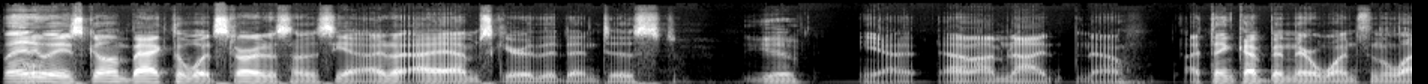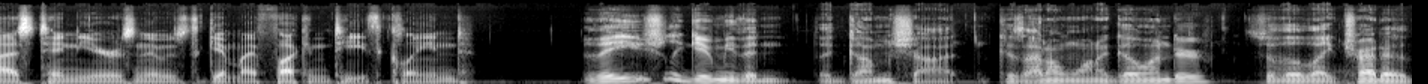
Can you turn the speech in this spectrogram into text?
But anyways, going back to what started us on this, yeah, I, I, I'm scared of the dentist. yeah. Yeah, I, I'm not. No, I think I've been there once in the last ten years, and it was to get my fucking teeth cleaned. They usually give me the the gum shot because I don't want to go under. So they'll like try to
